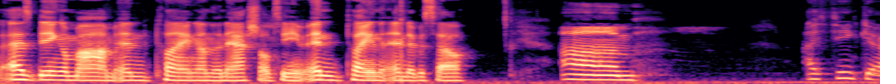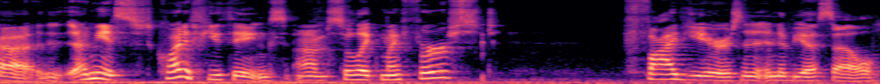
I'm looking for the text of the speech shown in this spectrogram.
as being a mom and playing on the national team and playing the NWSL? Um I think uh I mean it's quite a few things. Um so like my first 5 years in the NWSL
